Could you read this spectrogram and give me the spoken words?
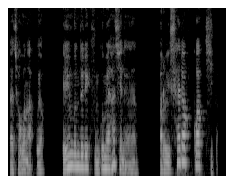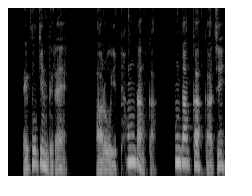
제가 적어놨고요. 개인분들이 궁금해하시는 바로 이 세력과 기관, 외국인들의 바로 이 평단가, 평단가까지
